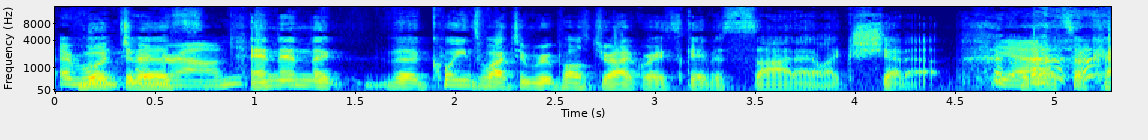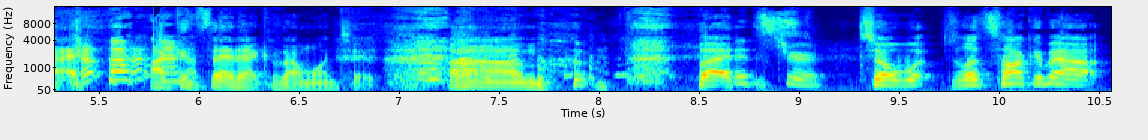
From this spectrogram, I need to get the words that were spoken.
Everyone turned around. and then the the queens watching RuPaul's Drag Race gave us side eye like shut up. Yeah. But that's okay. I can say that because I'm one too. Um, but It's true. So what, let's talk about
